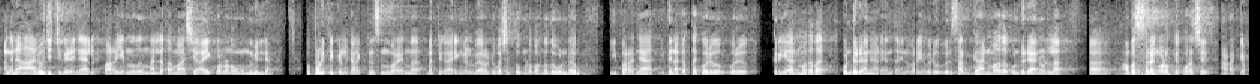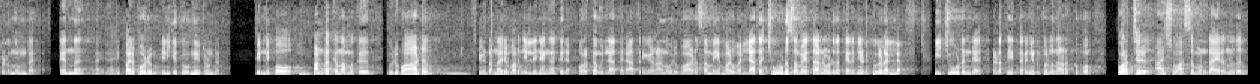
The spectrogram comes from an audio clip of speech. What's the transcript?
അങ്ങനെ ആലോചിച്ചു കഴിഞ്ഞാൽ പറയുന്നത് നല്ല തമാശ ആയിക്കൊള്ളണമെന്നൊന്നുമില്ല. ഇപ്പൊ പൊളിറ്റിക്കൽ കറക്റ്റ്നെസ് എന്ന് പറയുന്ന മറ്റു കാര്യങ്ങൾ വേറൊരു വശത്തും കൂടെ വന്നതുകൊണ്ട് ഈ പറഞ്ഞ ഇതിനകത്തൊക്കെ ഒരു ഒരു ക്രിയാത്മകത കൊണ്ടുവരാനാണ്. എന്താ എന്ന് പറയുക? ഒരു ഒരു സർഗാത്മകത കൊണ്ടുവരാനുള്ള അവസരങ്ങളൊക്കെ കുറച്ച് അടയ്ക്കപ്പെടുന്നുണ്ട് എന്ന് പലപ്പോഴും എനിക്ക് തോന്നിയിട്ടുണ്ട്. പിന്നിപ്പോൾ പണ്ടൊക്കെ നമുക്ക് ഒരുപാട് ശ്രീകണ്ഠനാര് പറഞ്ഞില്ലേ ഞങ്ങൾക്ക് ഉറക്കമില്ലാത്ത രാത്രികളാണ് ഒരുപാട് സമയം. അത് വല്ലാത്ത ചൂട് സമയത്താണ് ഇവിടുത്തെ തെരഞ്ഞെടുപ്പുകളെല്ലാം. ഈ ചൂടിന്റെ ഇടത്ത് ഈ തെരഞ്ഞെടുപ്പുകൾ നടക്കുമ്പം കുറച്ചൊരു ആശ്വാസം ഉണ്ടായിരുന്നത്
